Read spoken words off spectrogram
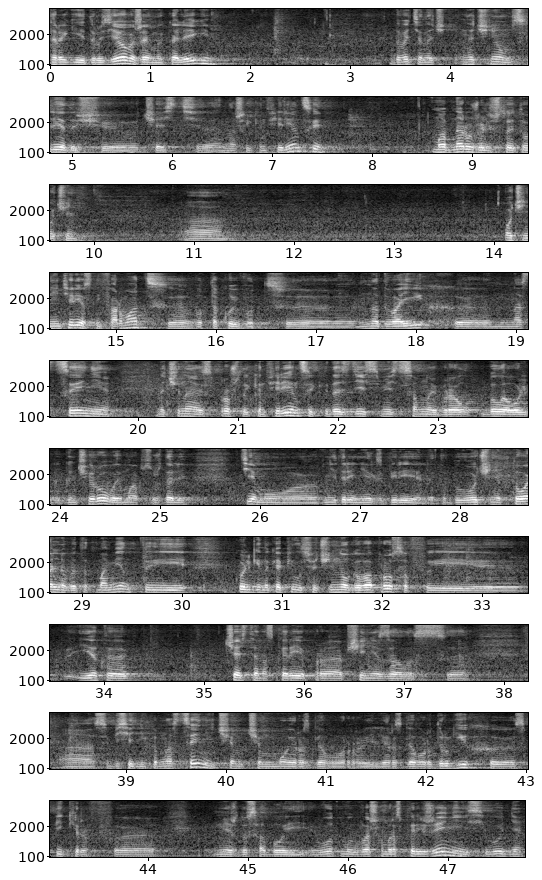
Дорогие друзья, уважаемые коллеги, давайте начнем следующую часть э, нашей конференции. Мы обнаружили, что это очень, а, очень интересный формат, э, вот такой вот э, на двоих, на сцене, начиная с прошлой конференции, когда здесь вместе со мной была Ольга Гончарова, и мы обсуждали тему внедрения XBRL. Это было очень актуально в этот момент, и к накопилось очень много вопросов, и, и эта часть, она скорее про общение зала с а, собеседником на сцене, чем, чем мой разговор или разговор других э, спикеров э, между собой. Вот мы в вашем распоряжении сегодня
